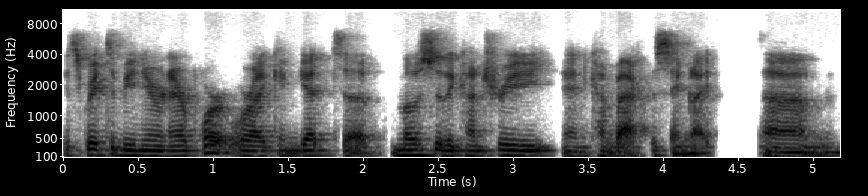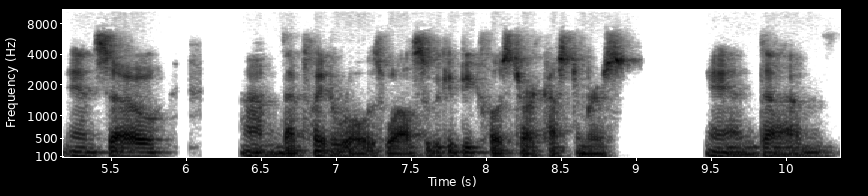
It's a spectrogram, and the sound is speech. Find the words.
it's great to be near an airport where I can get to most of the country and come back the same night. Um, and so um, that played a role as well. So we could be close to our customers and um,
